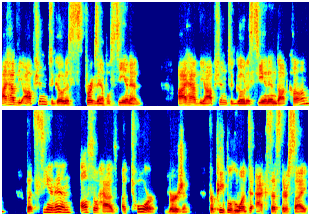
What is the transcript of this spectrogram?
I have the option to go to, for example, CNN. I have the option to go to CNN.com, but CNN also has a Tor version for people who want to access their site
